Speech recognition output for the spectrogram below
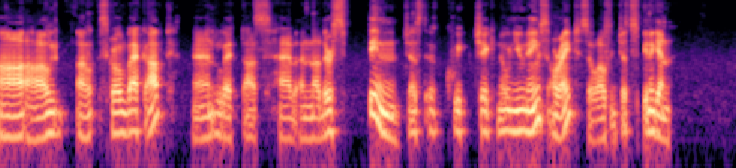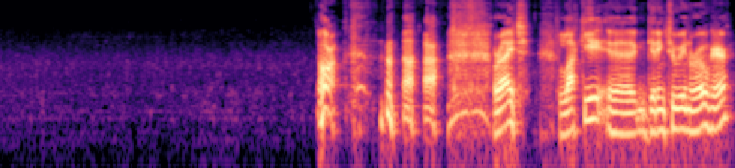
Uh, I'll, I'll scroll back up and let us have another spin. Just a quick check, no new names. All right, so I'll just spin again. Oh, all right. Lucky uh, getting two in a row here.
